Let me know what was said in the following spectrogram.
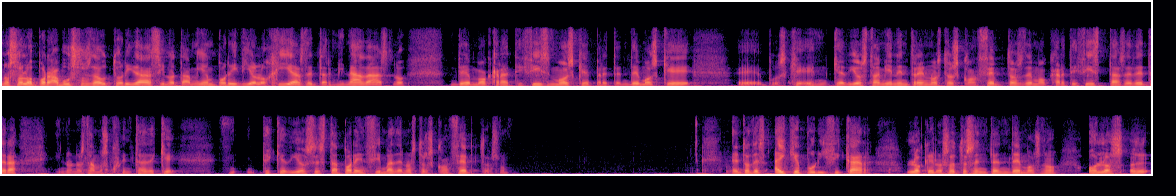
no solo por abusos de autoridad, sino también por ideologías determinadas, democraticismos que pretendemos que, eh, pues que, que, Dios también entre en nuestros conceptos democraticistas, etcétera, y no nos damos cuenta de que, de que Dios está por encima de nuestros conceptos. Entonces hay que purificar lo que nosotros entendemos, ¿no? O los, eh,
